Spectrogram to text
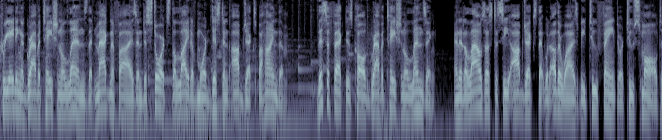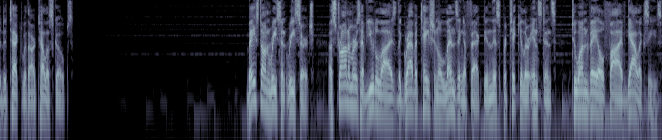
creating a gravitational lens that magnifies and distorts the light of more distant objects behind them. This effect is called gravitational lensing, and it allows us to see objects that would otherwise be too faint or too small to detect with our telescopes. Based on recent research, astronomers have utilized the gravitational lensing effect in this particular instance to unveil five galaxies.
